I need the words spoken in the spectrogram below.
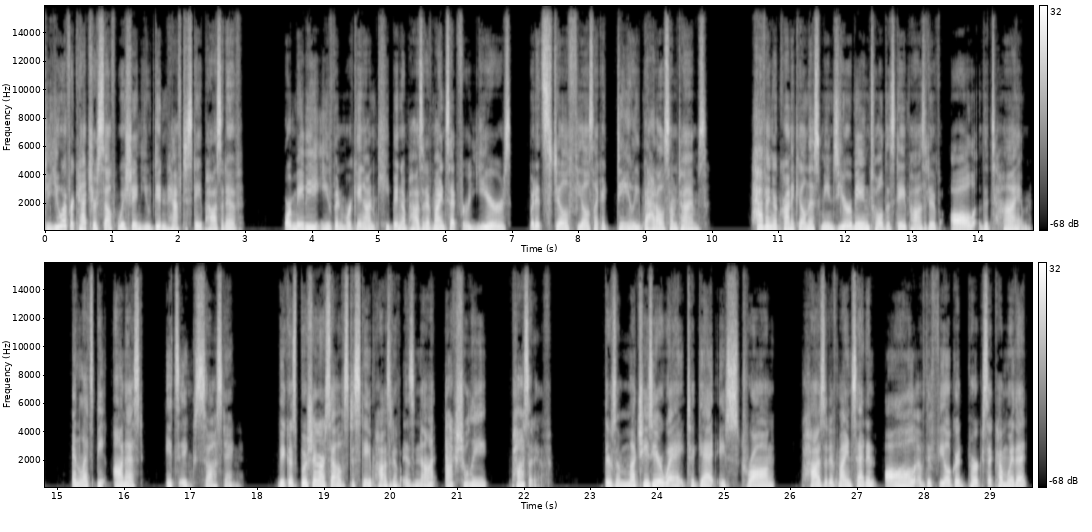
Do you ever catch yourself wishing you didn't have to stay positive? Or maybe you've been working on keeping a positive mindset for years, but it still feels like a daily battle sometimes? Having a chronic illness means you're being told to stay positive all the time. And let's be honest, it's exhausting because pushing ourselves to stay positive is not actually positive. There's a much easier way to get a strong, positive mindset and all of the feel good perks that come with it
